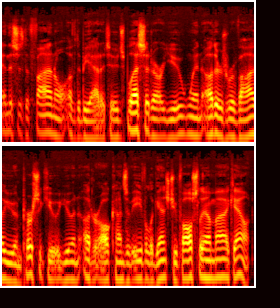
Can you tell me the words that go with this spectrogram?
and this is the final of the Beatitudes. Blessed are you when others revile you and persecute you and utter all kinds of evil against you falsely on my account.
